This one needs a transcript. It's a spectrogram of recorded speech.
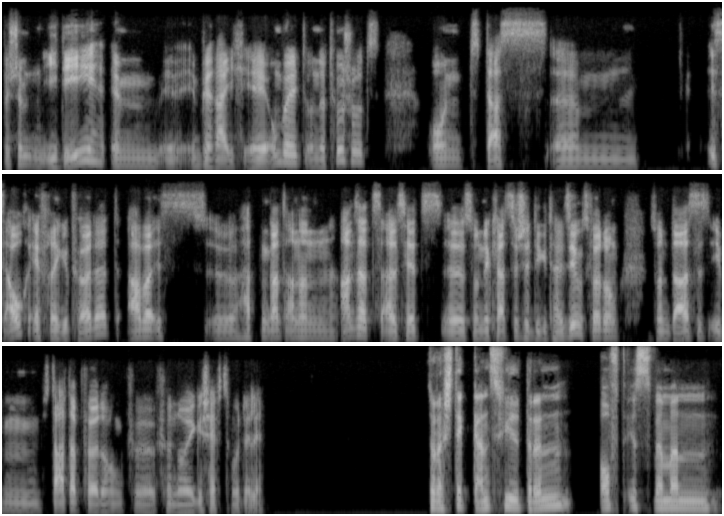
bestimmten Idee im, im Bereich äh, Umwelt- und Naturschutz und das ähm, ist auch EFRE gefördert, aber es äh, hat einen ganz anderen Ansatz als jetzt äh, so eine klassische Digitalisierungsförderung, sondern da ist es eben Startup-Förderung für, für neue Geschäftsmodelle. So, da steckt ganz viel drin. Oft ist, wenn man,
